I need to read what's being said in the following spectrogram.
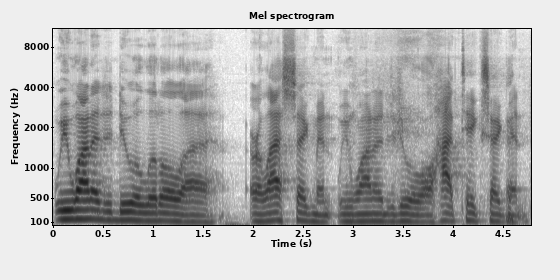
we wanted to do a little uh, our last segment. We wanted to do a little hot take segment.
